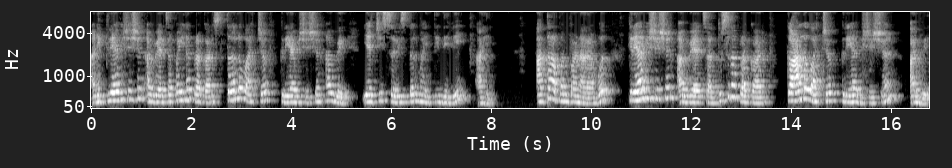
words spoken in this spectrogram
आणि क्रियाविशेषण अव्ययाचा पहिला प्रकार स्थलवाचक क्रियाविशेषण अव्यय याची सविस्तर माहिती दिली आहे. आता आपण पाहणार आहोत क्रियाविशेषण अव्ययाचा दुसरा प्रकार कालवाचक क्रियाविशेषण अव्यय.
